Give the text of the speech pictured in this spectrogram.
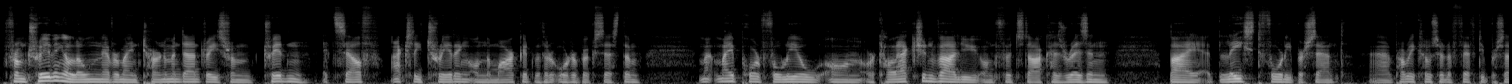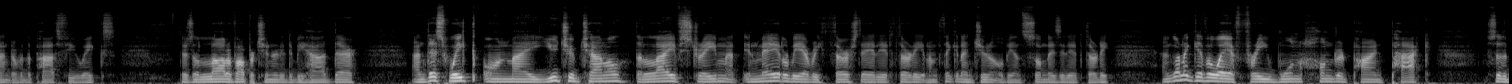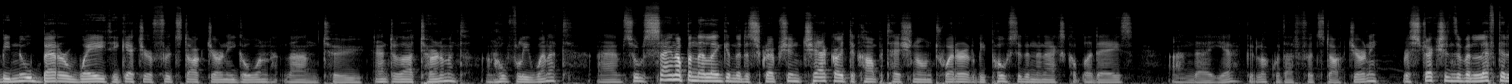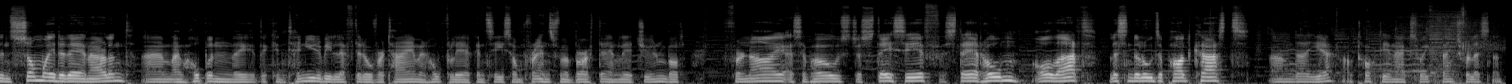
From trading alone, never mind tournament entries, from trading itself, actually trading on the market with our order book system, my, my portfolio on or collection value on Footstock has risen by at least 40%, uh, probably closer to 50% over the past few weeks. There's a lot of opportunity to be had there. And this week on my YouTube channel, the live stream in May it'll be every Thursday at 8:30, and I'm thinking in June it'll be on Sundays at 8:30. I'm gonna give away a free 100 pound pack. So there'll be no better way to get your footstock journey going than to enter that tournament and hopefully win it. Um, so sign up in the link in the description. Check out the competition on Twitter. It'll be posted in the next couple of days. And uh, yeah, good luck with that footstock journey. Restrictions have been lifted in some way today in Ireland. Um, I'm hoping they, they continue to be lifted over time, and hopefully I can see some friends for my birthday in late June. But for now, I suppose just stay safe, stay at home, all that. Listen to loads of podcasts, and uh, yeah, I'll talk to you next week. Thanks for listening.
